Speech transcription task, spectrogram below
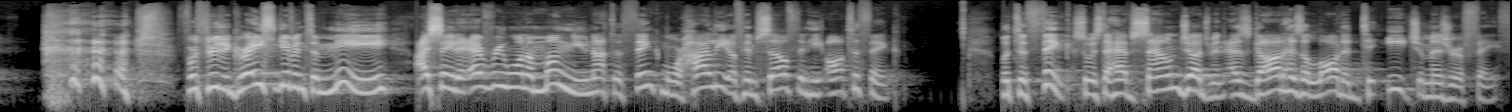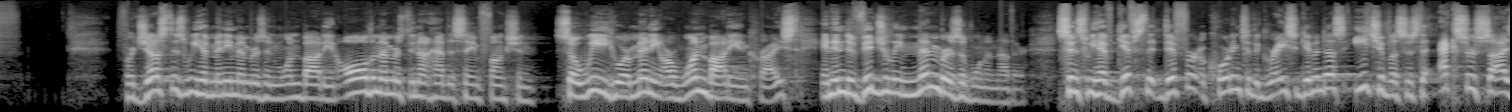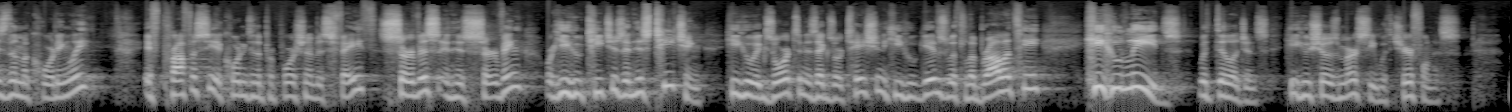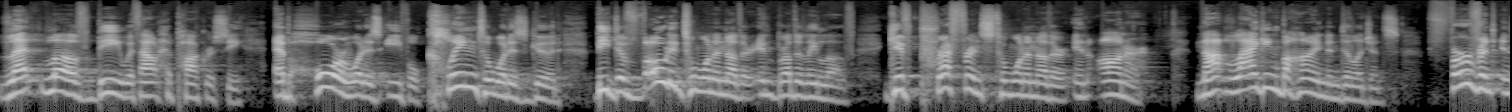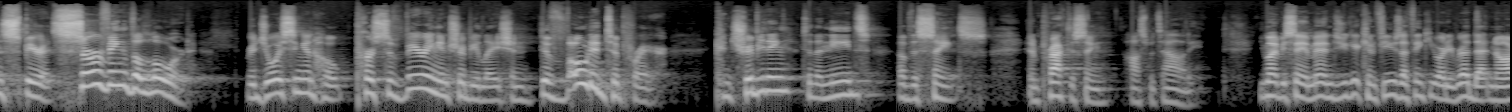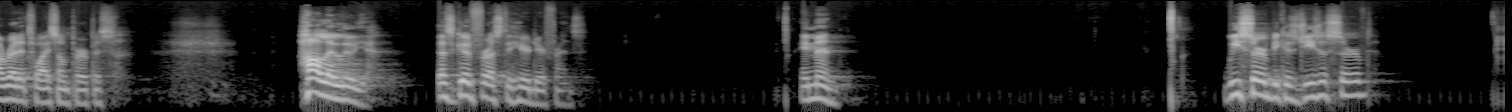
For through the grace given to me, I say to everyone among you not to think more highly of himself than he ought to think, but to think so as to have sound judgment, as God has allotted to each a measure of faith. For just as we have many members in one body, and all the members do not have the same function, so we, who are many, are one body in Christ, and individually members of one another. Since we have gifts that differ according to the grace given to us, each of us is to exercise them accordingly. If prophecy, according to the proportion of his faith, service in his serving, or he who teaches in his teaching, he who exhorts in his exhortation, he who gives with liberality, he who leads with diligence, he who shows mercy with cheerfulness. Let love be without hypocrisy. Abhor what is evil, cling to what is good, be devoted to one another in brotherly love, give preference to one another in honor, not lagging behind in diligence, fervent in spirit, serving the Lord, rejoicing in hope, persevering in tribulation, devoted to prayer, contributing to the needs of the saints, and practicing hospitality. You might be saying, man, did you get confused? I think you already read that. No, I read it twice on purpose. Hallelujah. That's good for us to hear, dear friends. Amen. We serve because Jesus served.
